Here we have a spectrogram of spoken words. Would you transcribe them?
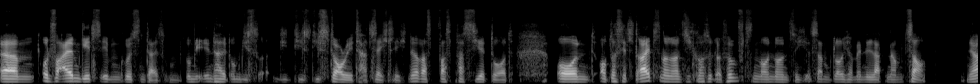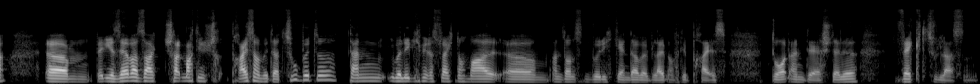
ähm, und vor allem geht es eben größtenteils um, um den Inhalt, um die, die, die die Story tatsächlich, ne? was, was passiert dort. Und ob das jetzt 13,99 kostet oder 15,99 ist, glaube ich, am Ende Latten am Zaun. Ja, ähm, wenn ihr selber sagt, macht den Preis mal mit dazu bitte, dann überlege ich mir das vielleicht nochmal. Ähm, ansonsten würde ich gerne dabei bleiben, auf den Preis dort an der Stelle wegzulassen.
